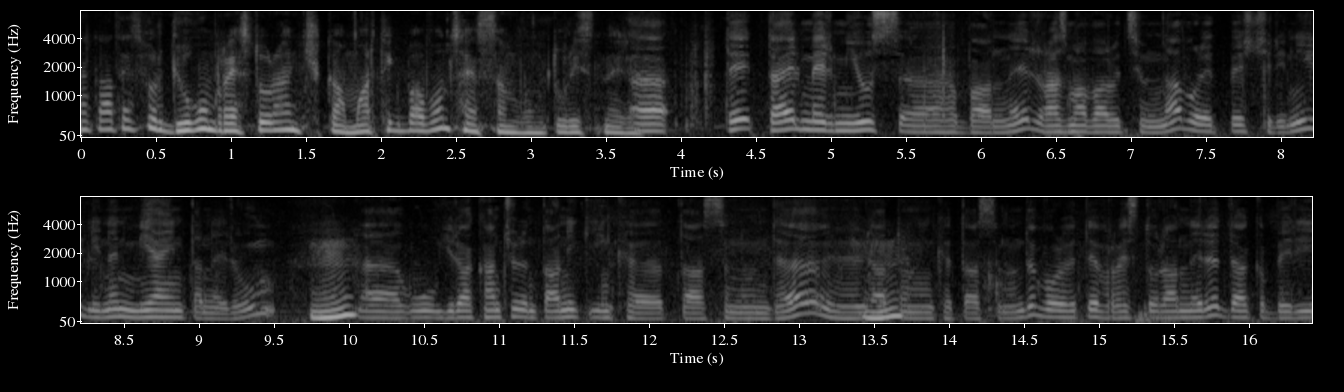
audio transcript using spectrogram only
նկատես որ գյուղում ռեստորան չկա, մարդիկ բա ոնց են սնվում տուրիստները։ Դե դա էլ մեր մյուս բանն էր, ռազմավարությունն է, որ այդպես չլինի, լինեն միայն տներում ու յուրաքանչյուր ընտանիք ինքը տա սնունդը, հյուրատուն ինքը տա սնունդը, որովհետև ռեստորանները դա կբերի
